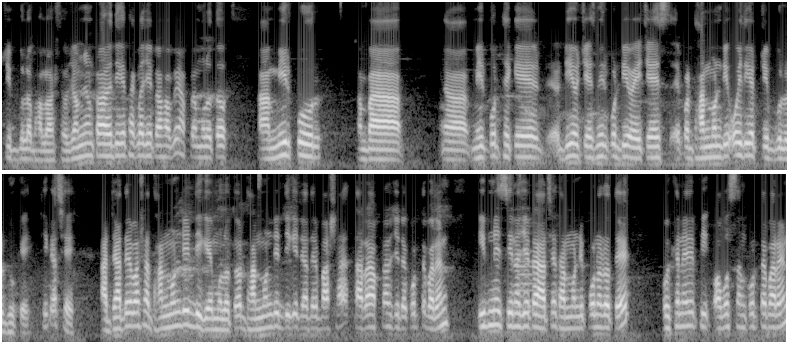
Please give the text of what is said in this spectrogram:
ট্রিপগুলো ভালো আসতে হবে জমজম টাওয়ারের দিকে থাকলে যেটা হবে, আপনার মূলত মিরপুর বা মিরপুর থেকে ডিওএইচএস মিরপুর ডিওএইচএস এরপর ধানমন্ডি ওই দিকে ট্রিপগুলো ঢুকে, ঠিক আছে? আর যাদের বাসা ধানমন্ডির দিকে মূলত, ধানমন্ডির দিকে যাদের বাসা, তারা আপনারা যেটা করতে পারেন, ইবনে সিনা যেটা আছে ধানমন্ডি পনেরোতে, ওইখানে পিক অবস্থান করতে পারেন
